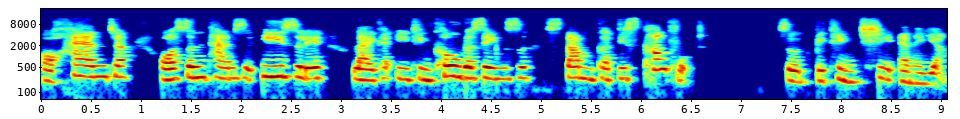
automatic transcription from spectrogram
or hand or sometimes easily like eating cold things, stomach discomfort. So between qi and yang.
